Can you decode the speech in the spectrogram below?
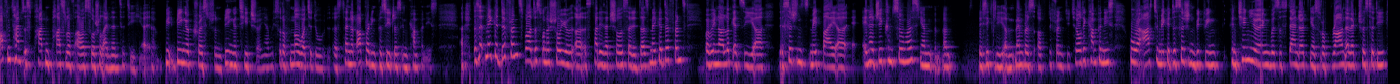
oftentimes is part and parcel of our social identity. Uh, be, being a Christian, being a teacher, you know, we sort of know what to do, uh, standard operating procedures in companies. Uh, does that make a difference? Well, I just want to show you a, study that shows that it does make a difference, where we now look at the uh, decisions made by uh, energy consumers. You know, basically uh, members of different utility companies who were asked to make a decision between continuing with the standard you know, sort of brown electricity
